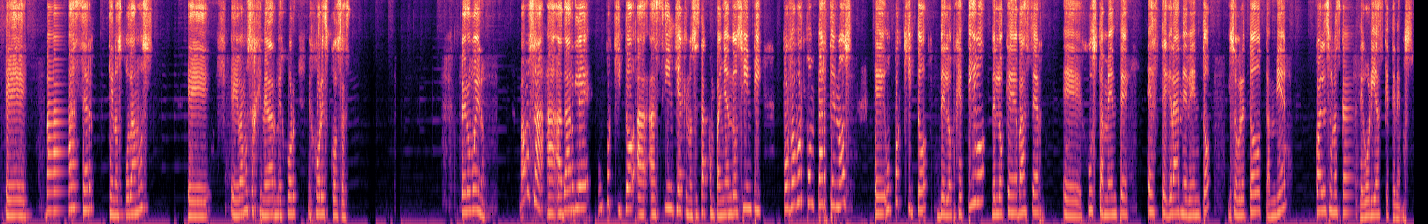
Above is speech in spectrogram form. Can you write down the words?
eh, va a hacer que nos podamos eh, eh, vamos a generar mejor mejores cosas pero bueno vamos a, darle un poquito a, a, Cintia que nos está acompañando. Cinti, por favor compártenos eh, un poquito del objetivo de lo que va a ser eh, justamente este gran evento y sobre todo también cuáles son las categorías que tenemos.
